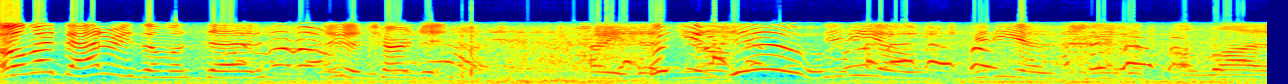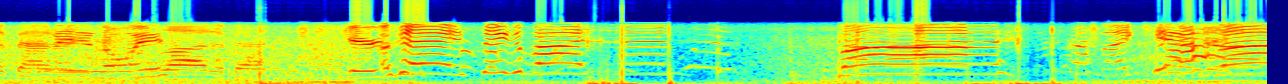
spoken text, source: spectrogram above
Oh, my battery's almost dead. I gotta charge it. How you What'd you do? Videos, videos use up a lot of battery. Made a noise? A lot of battery. Okay, say goodbye then. Bye. Bye, Kim. Bye.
